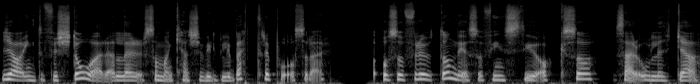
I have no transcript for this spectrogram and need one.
ja, inte förstår eller som man kanske vill bli bättre på och sådär. Och så förutom det så finns det ju också så olika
